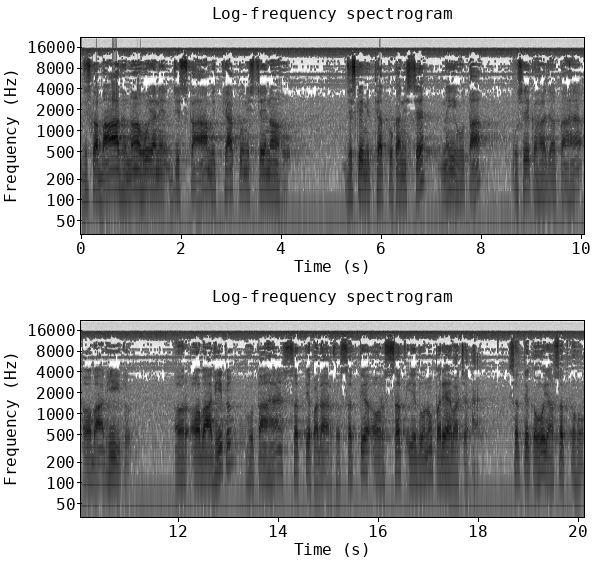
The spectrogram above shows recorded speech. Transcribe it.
जिसका बाध न हो, यानी जिसका मिथ्यात्व निश्चय न हो, जिसके मिथ्यात्व का निश्चय नहीं होता, उसे कहा जाता है अबाधित। और अबाधित होता है सत्य पदार्थ। सत्य और सत, ये दोनों पर्यायवाचक है। सत्य कहो या सत कहो,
